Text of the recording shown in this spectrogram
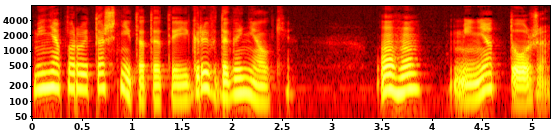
«Меня порой тошнит от этой игры в догонялки». «Угу, меня тоже».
